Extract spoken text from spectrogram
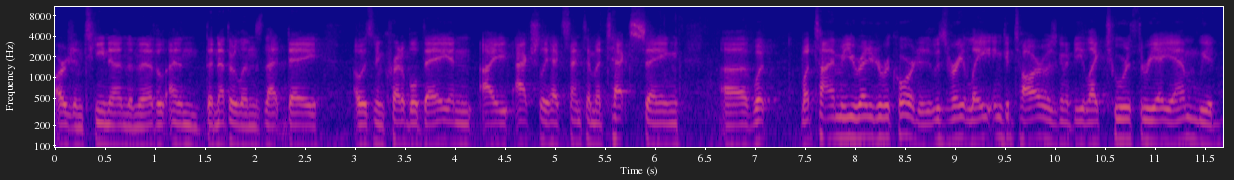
Argentina and the, Nether- and the Netherlands that day. It was an incredible day, and I actually had sent him a text saying, uh, "What what time are you ready to record? It was very late in Qatar. It was going to be like 2 or 3 a.m. We had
